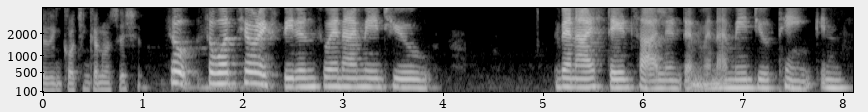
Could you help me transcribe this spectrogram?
during coaching conversation So, so what's your experience when I made you, when I stayed silent and when I made you think in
